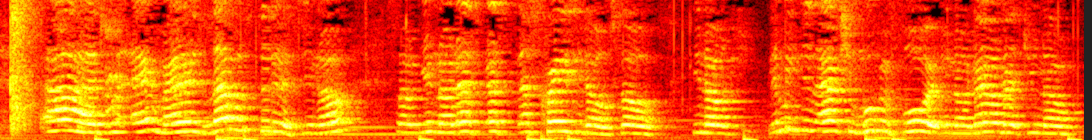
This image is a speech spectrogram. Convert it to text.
ah, hey man, it's levels to this, you know. So you know that's that's that's crazy though. So you know, let me just you, moving forward, you know, now that you know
